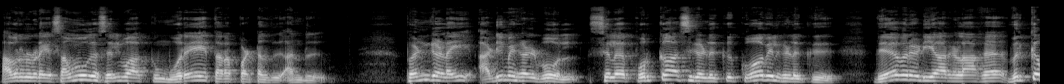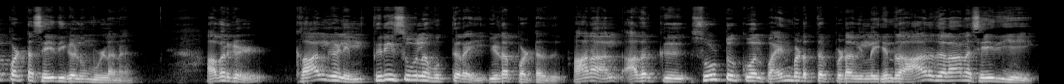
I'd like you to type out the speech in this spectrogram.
அவர்களுடைய சமூக செல்வாக்கும் ஒரே தரப்பட்டது அன்று. பெண்களை அடிமைகள் போல் சில பொற்காசுகளுக்கு கோவில்களுக்கு தேவரடியார்களாக விற்கப்பட்ட செய்திகளும் உள்ளன. அவர்கள் கால்களில் திரிசூல முத்திரை இடப்பட்டது. ஆனால் அதற்கு சூட்டுக்கோல் பயன்படுத்தப்படவில்லை என்ற ஆறுதலான செய்தியை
